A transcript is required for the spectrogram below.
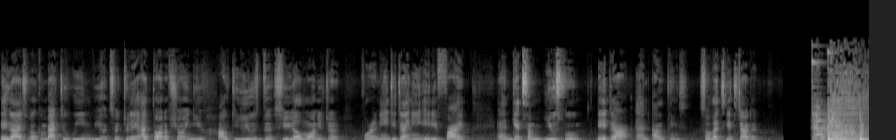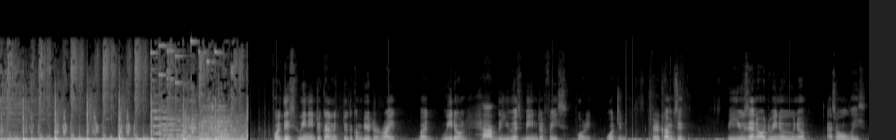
Hey guys, welcome back to Vin Vout. So today I thought of showing you how to use the serial monitor for an ATtiny 85 and get some useful data and other things. So let's get started. For this we need to connect to the computer, right? But we don't have the USB interface for it. What to do? Here comes it. We use an Arduino Uno as always.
